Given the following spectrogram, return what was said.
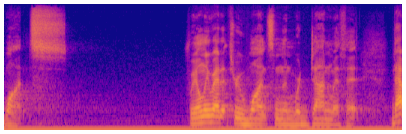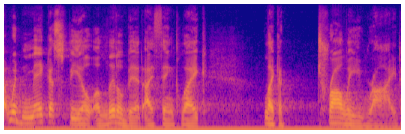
once, if we only read it through once and then we're done with it, that would make us feel a little bit, I think, like, like a trolley ride.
